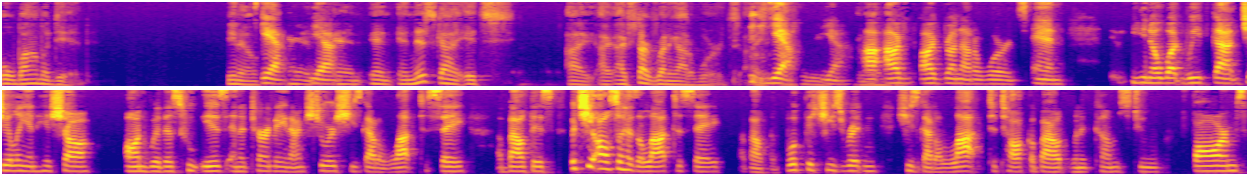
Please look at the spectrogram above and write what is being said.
Obama did. You know, yeah, and, yeah, and and and this guy, it's I, I have started running out of words. I, yeah, really, yeah, you know, I, I've I've run out of words, and you know what? We've got Jillian Hishaw on with us, who is an attorney, and I'm sure she's got a lot to say about this, but she also has a lot to say about the book that she's written. She's got a lot to talk about when it comes to farms,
